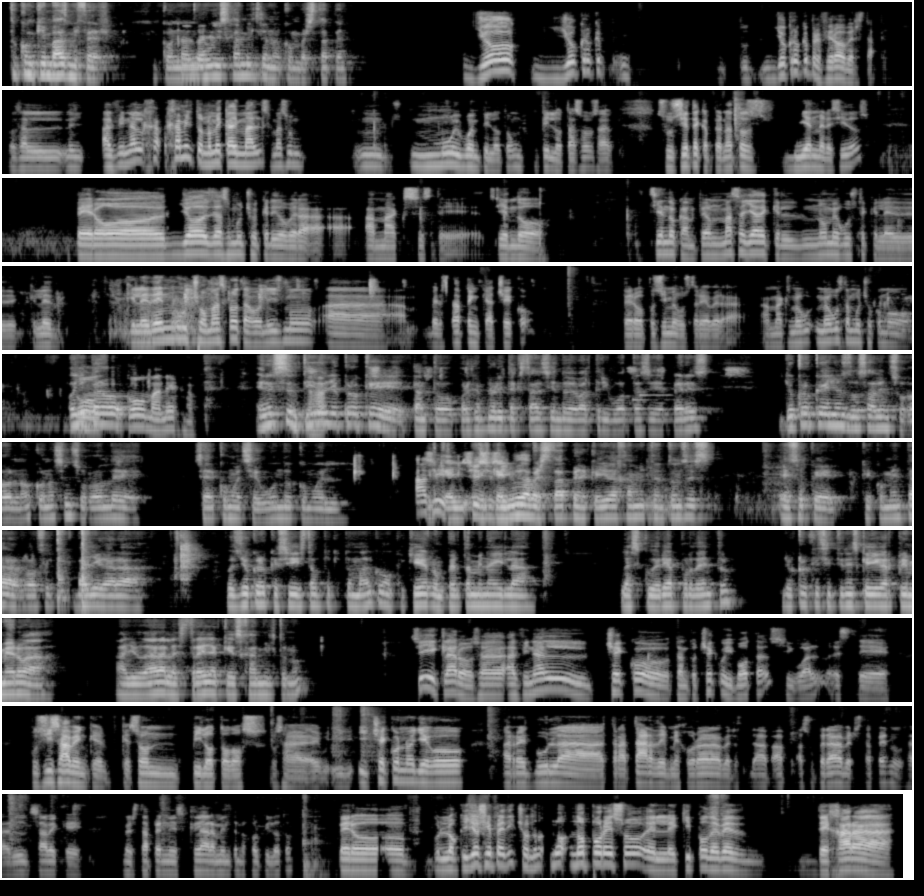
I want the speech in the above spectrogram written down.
¿Tú con quién vas, mi Fer? ¿Con. Lewis Hamilton o con Verstappen? Yo, yo creo que yo creo que prefiero a Verstappen. O sea, al, al final Ha- Hamilton no me cae mal, se me hace un, un muy buen piloto, un pilotazo, o sea, sus siete campeonatos bien merecidos. Pero yo desde hace mucho he querido ver a, a- a Max este, siendo, siendo campeón, más allá de que no me guste que le, que le, que le den mucho más protagonismo a Verstappen que a Checo, pero pues sí me gustaría ver a, a Max. Me, me gusta mucho cómo, Oye, cómo, pero cómo maneja. en ese sentido, Ajá. yo creo que tanto, por ejemplo, ahorita que está haciendo de Valtteri Bottas y de Pérez, yo creo que ellos dos saben su rol, ¿no? Conocen su rol de ser como el segundo, como el, Ah, el sí, que, ay- sí, el sí, que sí. ayuda a Verstappen, el que ayuda a Hamilton. Entonces, eso que, que comenta Rossi va a llegar a, pues yo creo que sí, está un poquito mal, como que quiere romper también ahí la, la escudería por dentro. Yo creo que sí tienes que llegar primero a, a ayudar a la estrella que es Hamilton, ¿no? Sí, claro, o sea, al final Checo, tanto Checo y Botas, igual, este, pues sí saben que, que son piloto dos, o sea, y, Checo no llegó a Red Bull a tratar de mejorar, a- a superar a Verstappen, o sea, él sabe que Verstappen es claramente mejor piloto, pero lo que yo siempre he dicho, no, no, no por eso el equipo debe dejar a,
